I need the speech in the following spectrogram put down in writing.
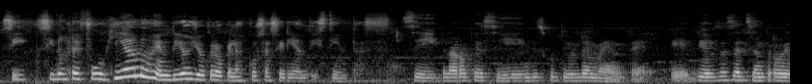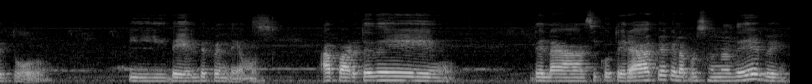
si, si nos refugiamos en Dios, yo creo que las cosas serían distintas. Sí, claro que sí, indiscutiblemente. Eh, Dios es el centro de todo y de Él dependemos. Aparte de, de la psicoterapia que la persona debe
